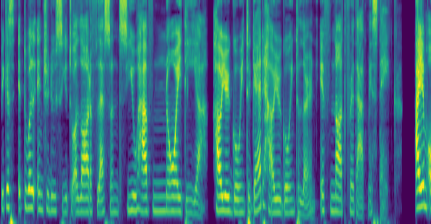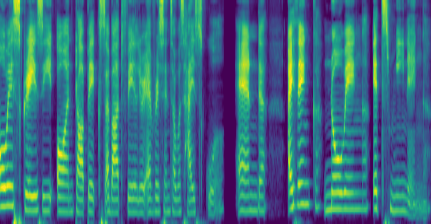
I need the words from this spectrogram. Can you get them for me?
Because it will introduce you to a lot of lessons you have no idea how you're going to get, how you're going to learn, if not for that mistake. I am always crazy on topics about failure ever since I was high school. And I think knowing its meaning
